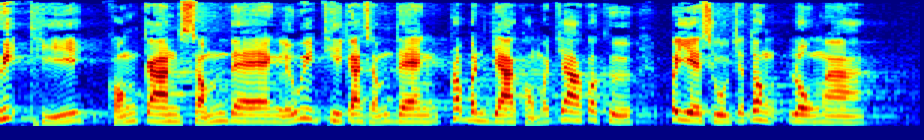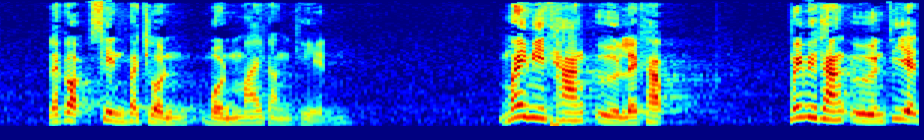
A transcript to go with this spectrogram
วิถีของการสำแดง หรือวิธีการสำแดงพระบัญญาของพระเจ้าก็คือ พระเยซูจะต้องลงมา แล้วก็สิ้นพระชนบนไม้กางเขน ไม่มีทางอื่นเลยครับ ไม่มีทางอื่นที่จะ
